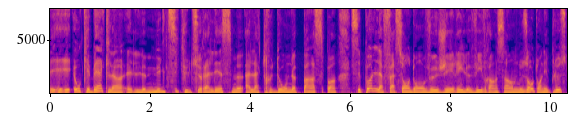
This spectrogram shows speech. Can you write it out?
Et, et- au Québec, là, le multiculturalisme à la Trudeau ne passe pas. C'est pas la façon dont on veut gérer le vivre ensemble. Nous autres, on est plus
